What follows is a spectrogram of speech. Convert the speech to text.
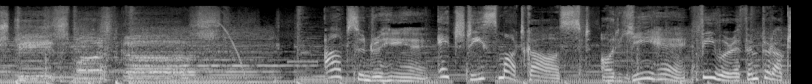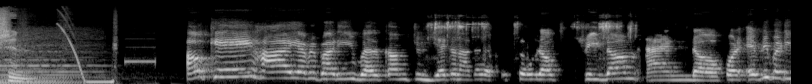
HD Smartcast. आप सुन रहे हैं एच डी स्मार्ट कास्ट और ये है फीवर एफ प्रोडक्शन Okay, hi everybody. Welcome to yet another episode of Freedom. And uh, for everybody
